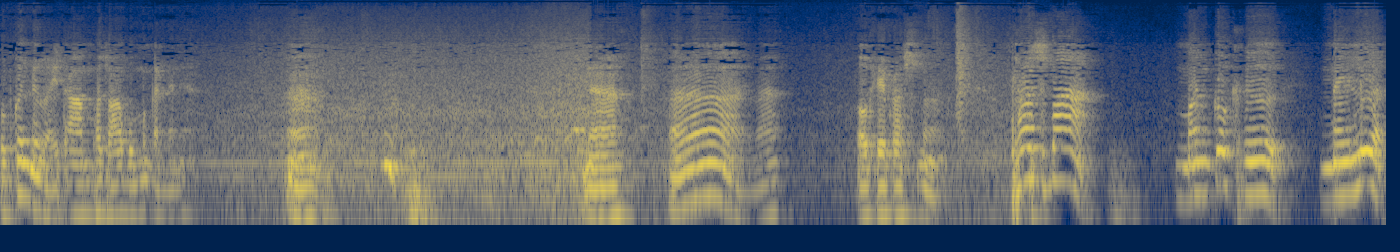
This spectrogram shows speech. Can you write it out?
ผมก็เหนื่อยตามภาษาผมเหมือนกันนะเนี่ยนะอ่านะโอเคพลาสมาพลาสมามันก็คือในเลือด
